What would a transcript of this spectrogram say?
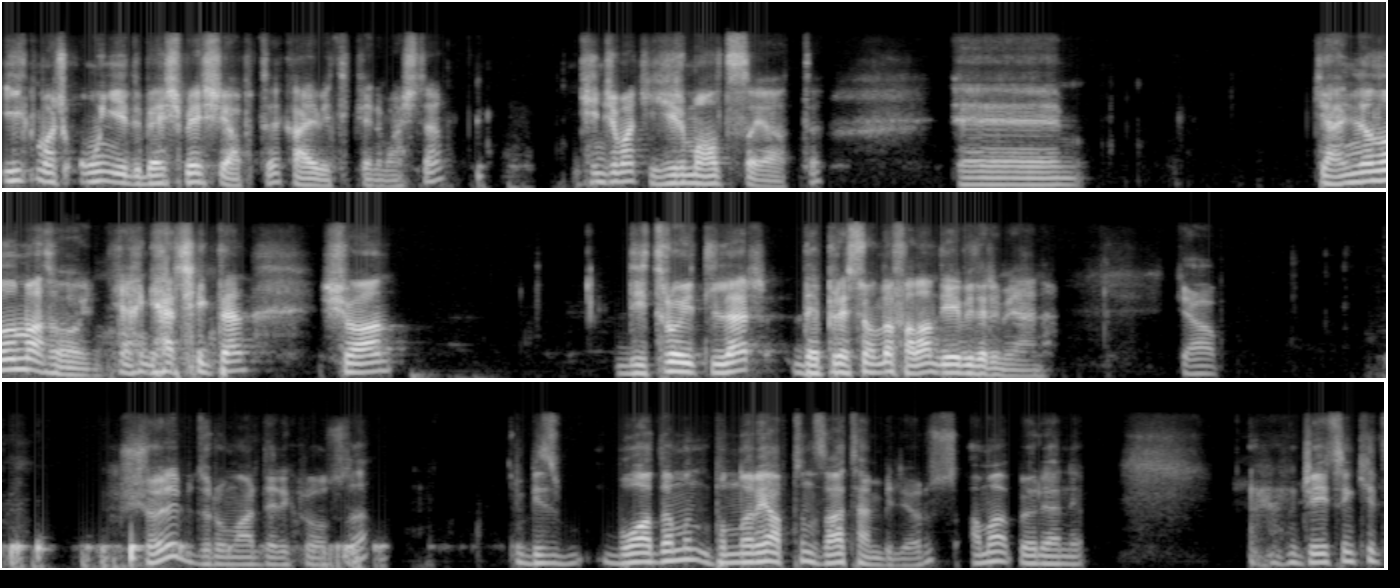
İlk maç 17-5-5 yaptı kaybettikleri maçta. İkinci maç 26 sayı attı. Ee, yani inanılmaz oyun. Yani gerçekten şu an Detroitliler depresyonda falan diyebilirim yani. Ya şöyle bir durum var Derrick Rose'da. Biz bu adamın bunları yaptığını zaten biliyoruz. Ama böyle hani Jason Kidd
